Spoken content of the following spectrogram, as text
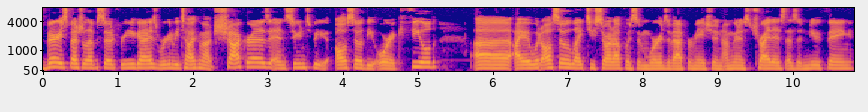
very special episode for you guys. We're going to be talking about chakras and soon to be also the auric field. Uh, I would also like to start off with some words of affirmation. I'm going to try this as a new thing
